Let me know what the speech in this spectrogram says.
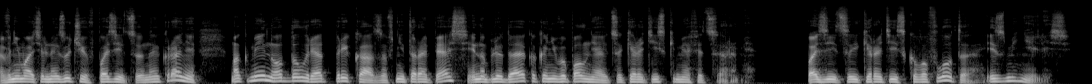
Внимательно изучив позицию на экране, Макмейн отдал ряд приказов, не торопясь и наблюдая, как они выполняются кератийскими офицерами. Позиции кератийского флота изменились.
